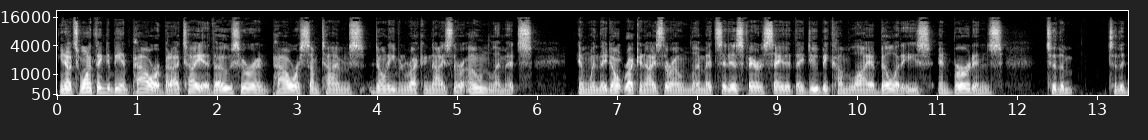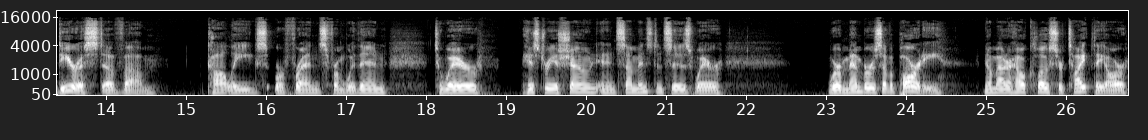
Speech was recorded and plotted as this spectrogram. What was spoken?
You know, it's one thing to be in power, but I tell you, those who are in power sometimes don't even recognize their own limits. And when they don't recognize their own limits, it is fair to say that they do become liabilities and burdens to the to the dearest of um, colleagues or friends from within, to where history has shown, and in some instances where where members of a party, no matter how close or tight they are,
